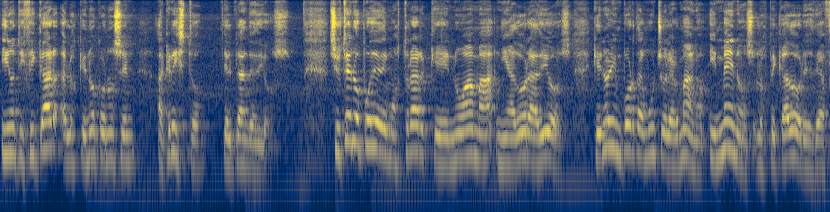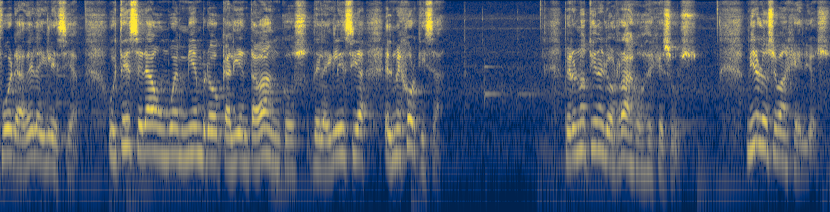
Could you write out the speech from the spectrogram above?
y notificar a los que no conocen a Cristo el plan de Dios. Si usted no puede demostrar que no ama ni adora a Dios, que no le importa mucho el hermano y menos los pecadores de afuera de la iglesia, usted será un buen miembro calientabancos de la iglesia, el mejor quizá, pero no tiene los rasgos de Jesús. Mira los evangelios.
